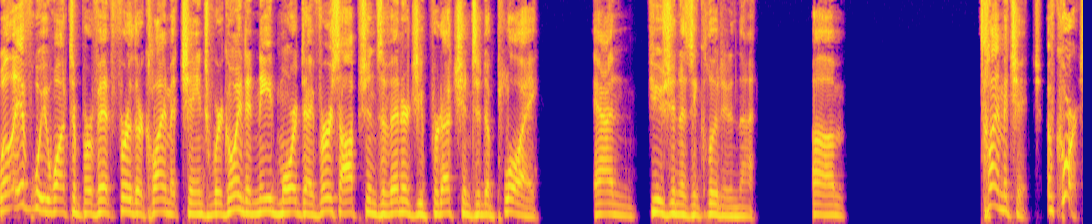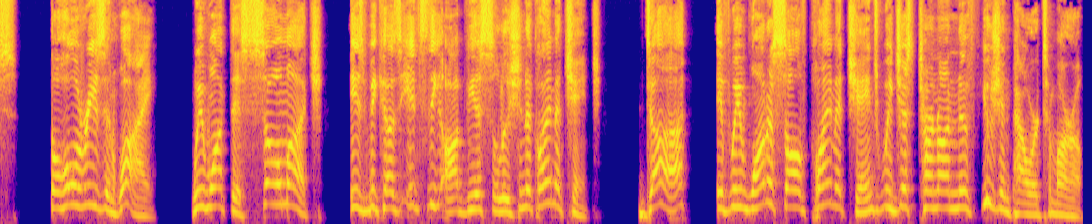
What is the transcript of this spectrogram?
"Well, if we want to prevent further climate change, we're going to need more diverse options of energy production to deploy, and fusion is included in that. Um, climate change, of course. The whole reason why we want this so much is because it's the obvious solution to climate change. Duh. If we want to solve climate change, we just turn on new fusion power tomorrow.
